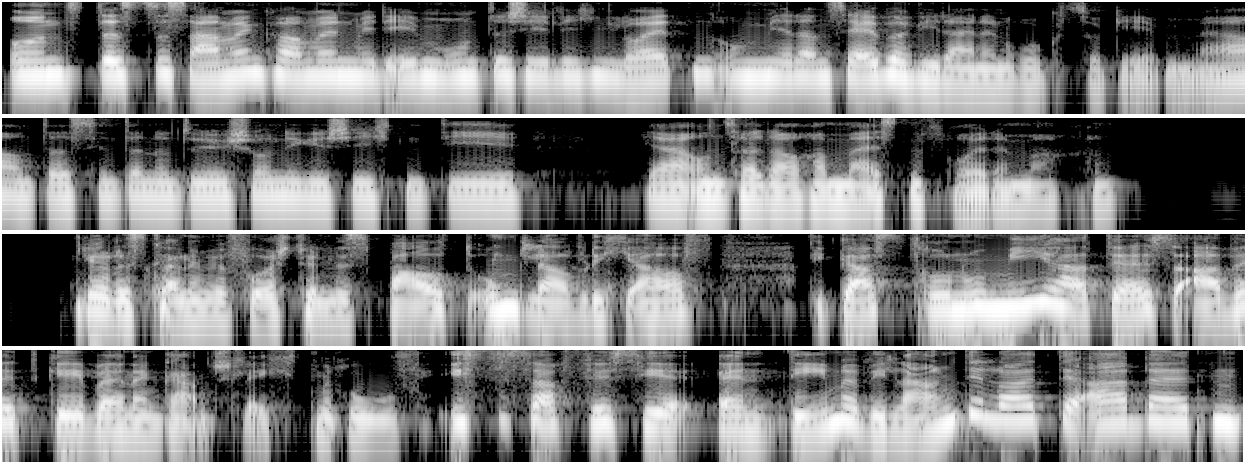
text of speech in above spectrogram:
und das Zusammenkommen mit eben unterschiedlichen Leuten, um mir dann selber wieder einen Ruck zu geben. Ja? Und das sind dann natürlich schon die Geschichten, die ja, uns halt auch am meisten Freude machen. Ja, das kann ich mir vorstellen. Das baut unglaublich auf. Die Gastronomie hat ja als Arbeitgeber einen ganz schlechten Ruf. Ist es auch für Sie ein Thema, wie lange die Leute arbeiten?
